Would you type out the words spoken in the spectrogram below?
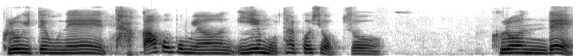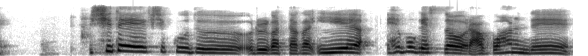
그러기 때문에 다 까고 보면 이해 못할 것이 없어. 그런데 시댁 식구들을 갖다가 이해해보겠어 라고 하는데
